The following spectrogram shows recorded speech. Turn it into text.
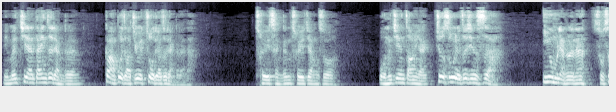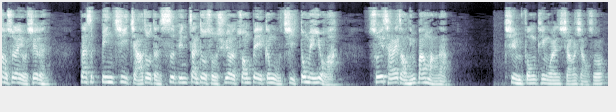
你们既然担心这两个人，干嘛不找机会做掉这两个人啊？”崔成跟崔江说：“我们今天找你来，就是为了这件事啊！因为我们两个人呢，手上虽然有些人，但是兵器、甲胄等士兵战斗所需要的装备跟武器都没有啊，所以才来找您帮忙的。”庆丰听完想了想说：“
